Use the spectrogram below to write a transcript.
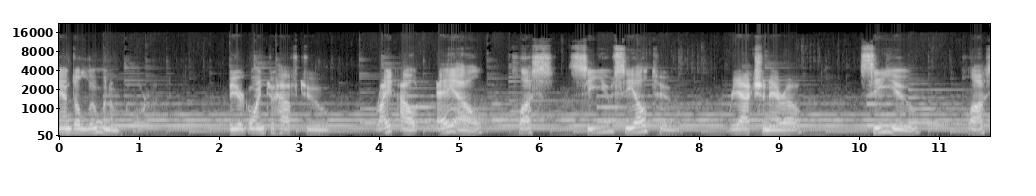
and aluminum chloride. So you're going to have to write out Al plus CuCl2 reaction arrow Cu plus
